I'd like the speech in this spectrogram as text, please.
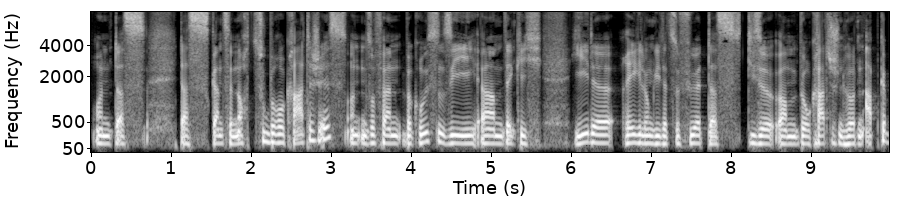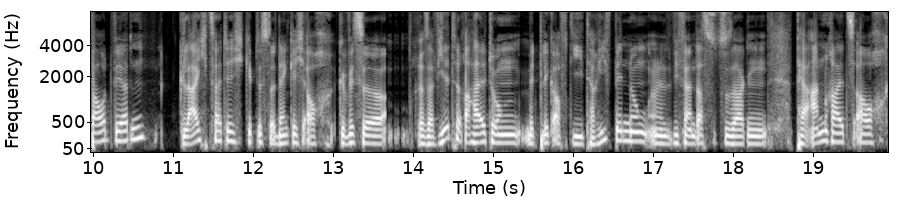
und dass das Ganze noch zu bürokratisch ist. Und insofern begrüßen sie, ähm, denke ich, jede Regelung, die dazu führt, dass diese ähm, bürokratischen Hürden abgebaut werden. Gleichzeitig gibt es da, denke ich, auch gewisse reserviertere Haltungen mit Blick auf die Tarifbindung und inwiefern das sozusagen per Anreiz auch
